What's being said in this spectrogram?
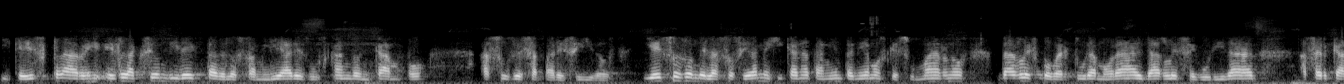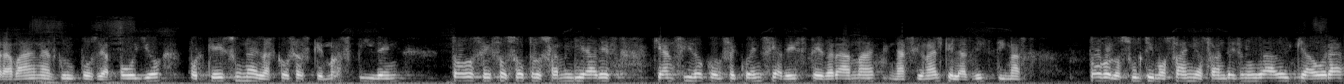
y que es clave es la acción directa de los familiares buscando en campo a sus desaparecidos. Y eso es donde la sociedad mexicana también teníamos que sumarnos, darles cobertura moral, darles seguridad, hacer caravanas, grupos de apoyo, porque es una de las cosas que más piden todos esos otros familiares que han sido consecuencia de este drama nacional que las víctimas todos los últimos años han desnudado y que ahora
